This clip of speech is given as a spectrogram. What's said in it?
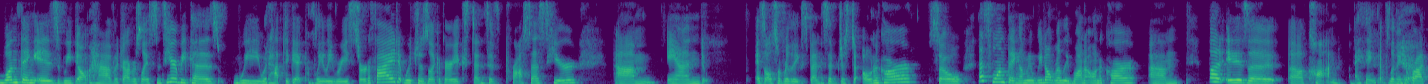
one thing is we don't have a driver's license here because we would have to get completely recertified, which is like a very extensive process here. Um, and it's also really expensive just to own a car. So that's one thing. I mean, we don't really want to own a car, um, but it is a, a con, I think, of living Yeah. abroad.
